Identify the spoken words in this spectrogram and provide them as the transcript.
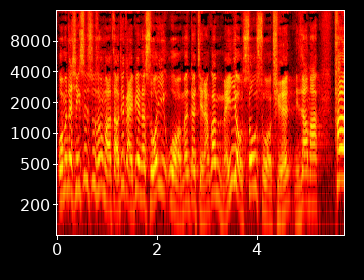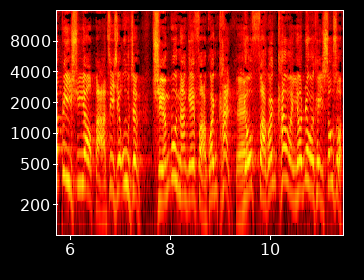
我们的刑事诉讼法早就改变了，所以我们的检察官没有搜索权，你知道吗？他必须要把这些物证。全部拿给法官看，由法官看完以后认为可以搜索，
